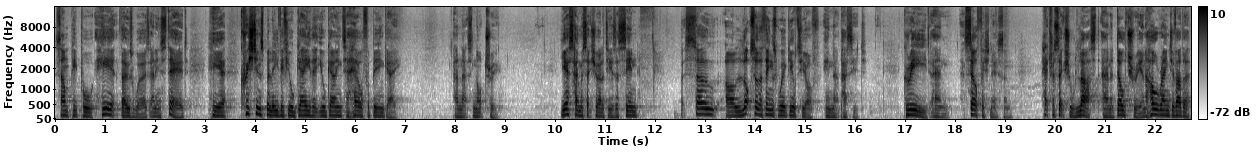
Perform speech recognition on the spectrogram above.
Some people hear those words and instead hear Christians believe if you're gay that you're going to hell for being gay. And that's not true. Yes, homosexuality is a sin, but so are lots of the things we're guilty of in that passage greed and selfishness and heterosexual lust and adultery and a whole range of other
